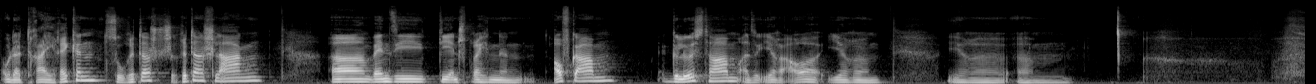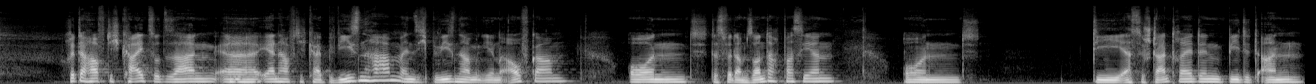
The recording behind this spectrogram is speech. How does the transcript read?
oder drei Recken zu Ritter, Ritter schlagen, äh, wenn sie die entsprechenden Aufgaben gelöst haben, also ihre, ihre, ihre ähm, Ritterhaftigkeit sozusagen, äh, Ehrenhaftigkeit bewiesen haben, wenn sie sich bewiesen haben in ihren Aufgaben. Und das wird am Sonntag passieren. Und die erste Stadträtin bietet an,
